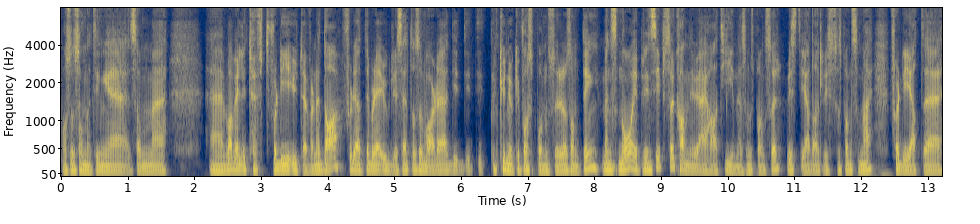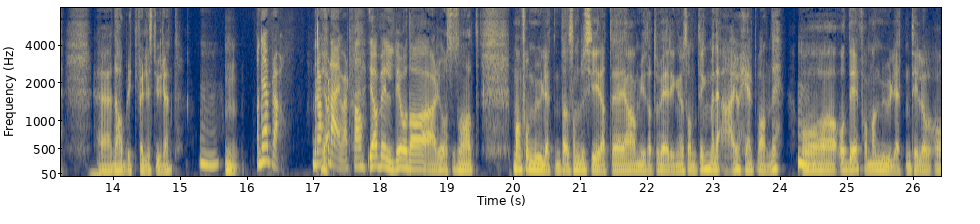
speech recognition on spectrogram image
og sånne ting eh, som eh, Eh, var veldig tøft for de utøverne da, fordi at det ble uglesett. og så var det, de, de, de, kunne jo ikke få sponsorer og sånne ting. Mens nå i prinsipp så kan jo jeg ha Tine som sponsor, hvis de hadde hatt lyst til å sponse meg, fordi at eh, det har blitt veldig stuerent. Mm. Mm. Og det er bra. Bra for ja. deg, i hvert fall. Ja, veldig. Og da er det jo også sånn at man får muligheten til, som du sier, at jeg har mye tatoveringer og sånne ting, men det er jo helt vanlig. Mm. Og, og, det får man muligheten til å, å,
